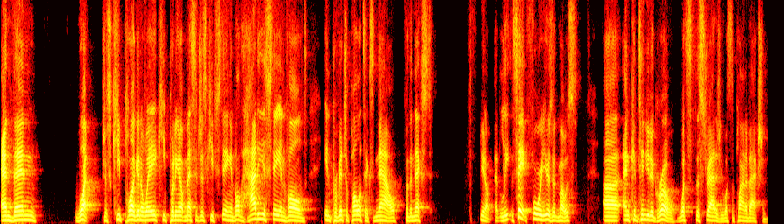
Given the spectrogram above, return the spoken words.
And then what? Just keep plugging away, keep putting out messages, keep staying involved. How do you stay involved in provincial politics now for the next, you know, at least say it four years at most, uh, and continue to grow? What's the strategy? What's the plan of action?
